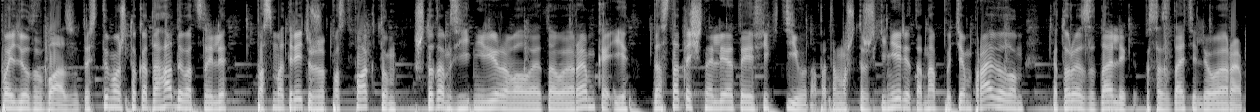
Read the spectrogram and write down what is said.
пойдет в базу. То есть ты можешь только догадываться или посмотреть уже постфактум, что там сгенерировала эта ORM и достаточно ли это эффективно, потому что же генерит она по тем правилам, которые задали как бы создатели ORM.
